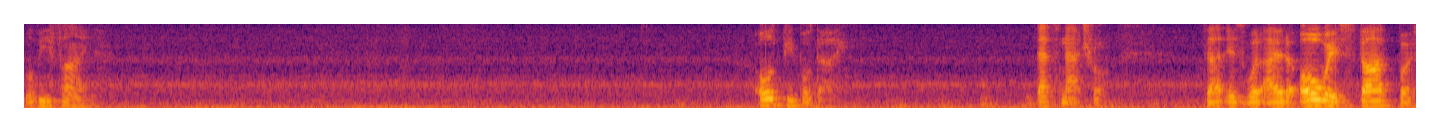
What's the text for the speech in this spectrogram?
We'll be fine. Old people die. That's natural. That is what I had always thought, but.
